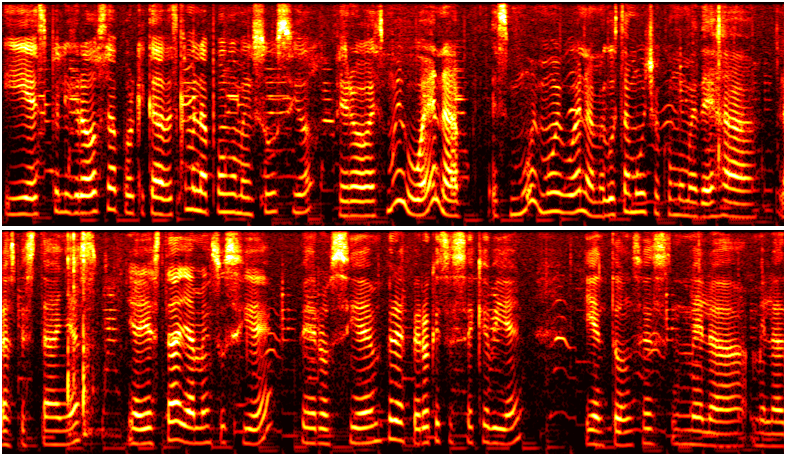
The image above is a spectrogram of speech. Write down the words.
Y es peligrosa porque cada vez que me la pongo me ensucio, pero es muy buena, es muy muy buena. Me gusta mucho cómo me deja las pestañas. Y ahí está, ya me ensucié, pero siempre espero que se seque bien y entonces me la, me la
